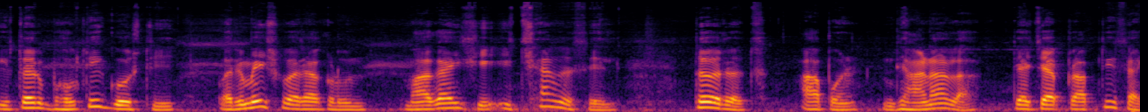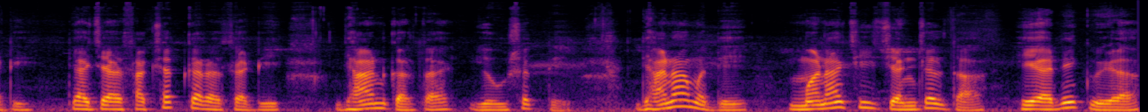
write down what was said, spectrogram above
इतर भौतिक गोष्टी परमेश्वराकडून मागायची इच्छा नसेल तरच आपण ध्यानाला त्याच्या प्राप्तीसाठी त्याच्या साक्षात्कारासाठी ध्यान करता येऊ शकते. ध्यानामध्ये मनाची चंचलता ही अनेक वेळा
